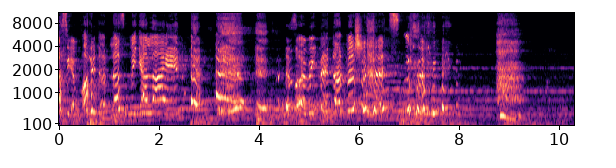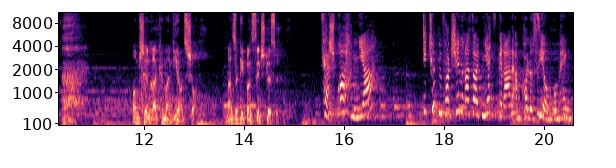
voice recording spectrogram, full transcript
Was ihr wollt und lasst mich allein. Wer soll mich denn dann beschützen? Um Shinra kümmern wir uns schon. Also gib uns den Schlüssel. Versprochen, ja? Die Typen von Shinra sollten jetzt gerade am Kolosseum rumhängen.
